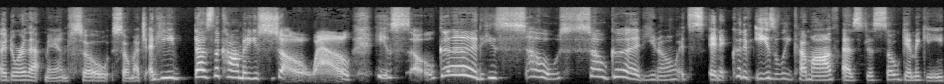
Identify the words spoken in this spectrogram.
adore that man so so much and he does the comedy so well he's so good he's so so good you know it's and it could have easily come off as just so gimmicky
